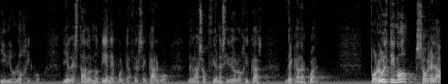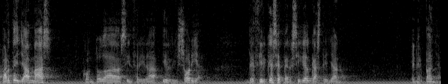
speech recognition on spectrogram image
ideológico. Y el Estado no tiene por qué hacerse cargo de las opciones ideológicas de cada cual. Por último, sobre la parte ya más, con toda sinceridad, irrisoria, decir que se persigue el castellano en España.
